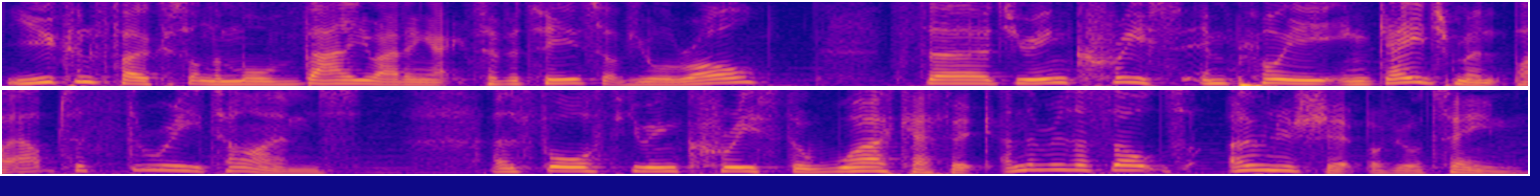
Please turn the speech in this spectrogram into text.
you can focus on the more value adding activities of your role. Third, you increase employee engagement by up to three times. And fourth, you increase the work ethic and the results ownership of your team.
